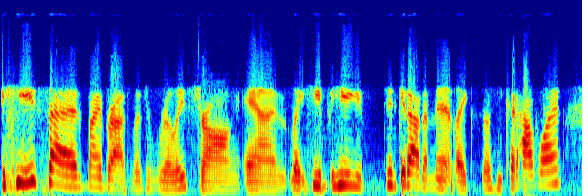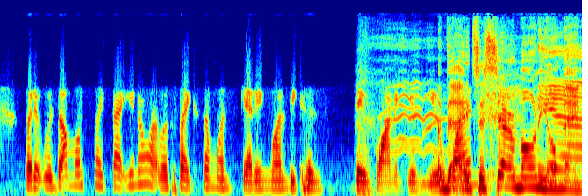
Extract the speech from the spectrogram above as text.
He said my breath was really strong, and like he he did get out a mint, like so he could have one, but it was almost like that. You know, it looks like someone's getting one because they want to give you one. It's a ceremonial Yeah, mint.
